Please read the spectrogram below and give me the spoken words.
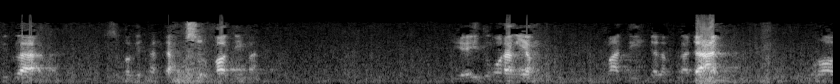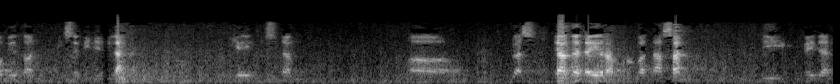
juga sebagai tanda husnul khatimah yaitu orang yang mati dalam keadaan murabitan fisabilillah yaitu sedang uh, tugas menjaga daerah perbatasan di medan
